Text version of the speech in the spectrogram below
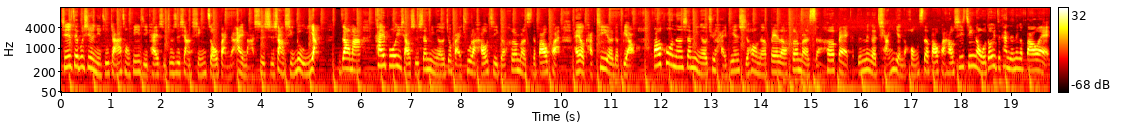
其实这部戏的女主角，她从第一集开始就是像行走版的爱马仕时尚行路一样，你知道吗？开播一小时，声明额就摆出了好几个 Hermes 的包款，还有 Cartier 的表，包括呢，声明额去海边时候呢，背了 Hermes Herbag 的那个抢眼的红色包款，好吸睛哦，我都一直看着那个包哎。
